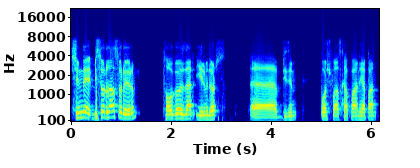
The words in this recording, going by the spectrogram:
Şimdi bir soru daha soruyorum. Tolga Özer 24. Ee, bizim boş boğaz kapağını yapan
